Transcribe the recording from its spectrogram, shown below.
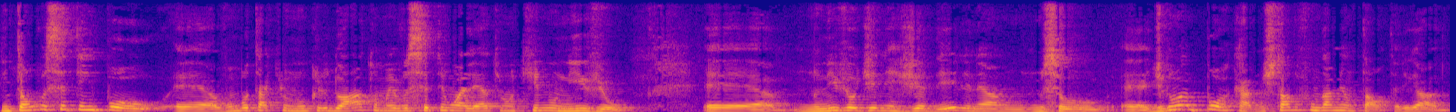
Então você tem, pô, é, vamos botar aqui o núcleo do átomo, e você tem um elétron aqui no nível é, no nível de energia dele, né? No seu, é, digamos, porra, cara, no estado fundamental, tá ligado?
